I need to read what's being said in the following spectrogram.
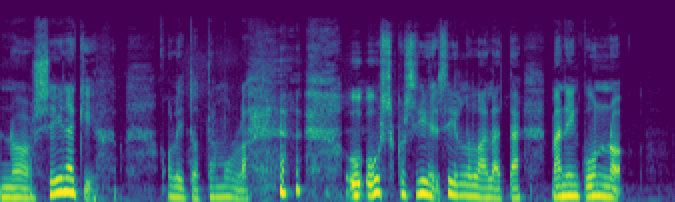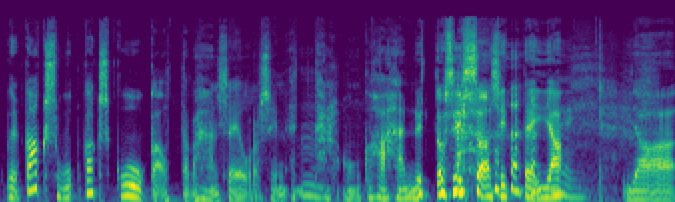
No siinäkin oli tota mulla usko sillä lailla, että mä niin kuin kaksi, kaksi kuukautta vähän seurasin, että mm. onkohan hän nyt tosissaan sitten. Ja, niin. ja,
